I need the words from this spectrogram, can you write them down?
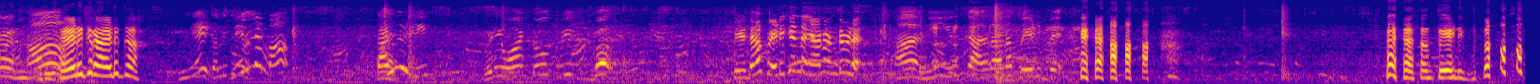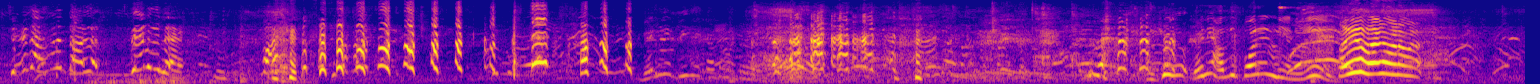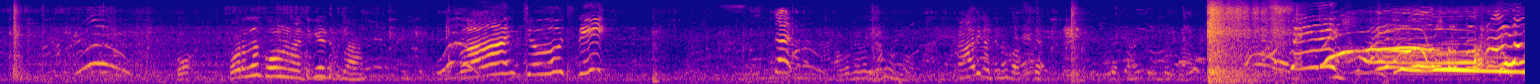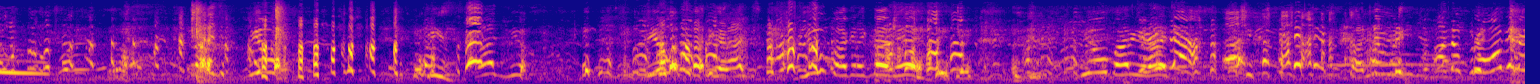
என்ன எடுக்கிறா எடுக்கிறா ஏய், நில்லுமா. தள்ளுடி. ചേട്ടാ പേടിക്കണ്ട ഞാനുണ്ട് ഇവിടെ ஆ, நீ இருக்க அதனால பேடிப்பே പേടിപ്പോ ചേട്ടാ അമ്മ തള്ള തരുന്നില്ലേ அது போறேன் நீ ஐயோ வேணாம் வேணாம் வேணாம் போறதான் போகணும் நான் டிக்கெட் எடுத்துக்கலாம். ஒன் டூ த்ரீ காது கட்டணும் பாருங்க கண்ணு அந்த program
